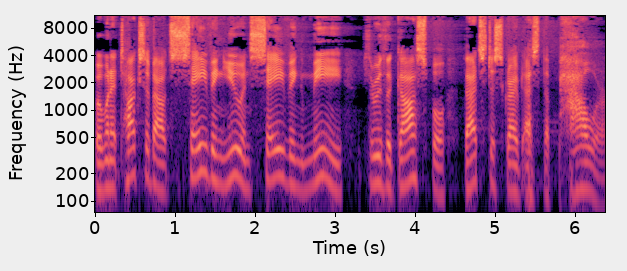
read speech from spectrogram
But when it talks about saving you and saving me through the gospel, that's described as the power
